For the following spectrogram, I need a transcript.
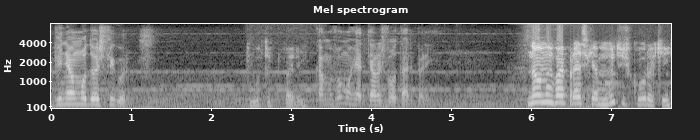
Vinhão mudou as figuras. Puta que pariu. Calma, eu vou morrer até elas voltarem, peraí. Não, não vai, parece que é muito escuro aqui.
